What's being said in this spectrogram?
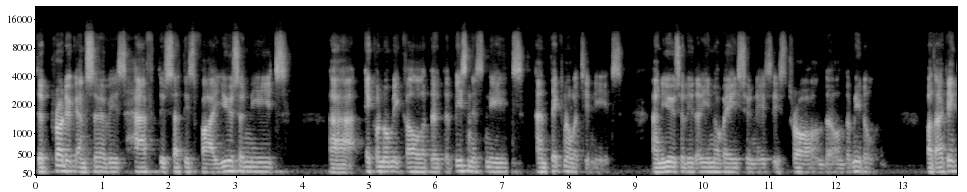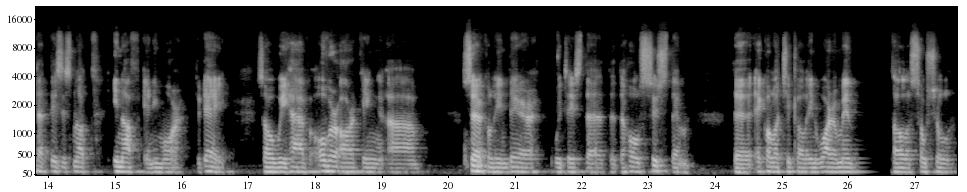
the product and service have to satisfy user needs, uh, economical, the, the business needs, and technology needs. And usually the innovation is, is drawn on the, on the middle. But I think that this is not enough anymore today. So we have overarching um, circle in there, which is the, the, the whole system, the ecological, environmental, social,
